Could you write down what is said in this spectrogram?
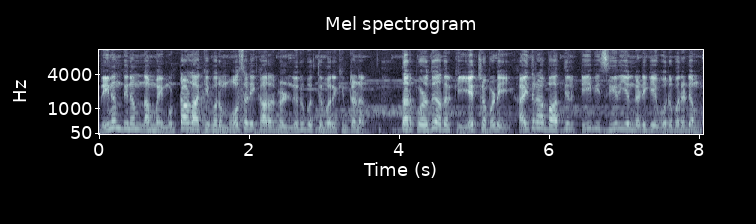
தினம் தினம் நம்மை முட்டாளாக்கி வரும் மோசடிக்காரர்கள் நிரூபித்து வருகின்றனர். தற்பொழுது அதற்கு ஏற்றபடி ஹைதராபாத்தில் டிவி சீரியல் நடிகை ஒருவரிடம்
